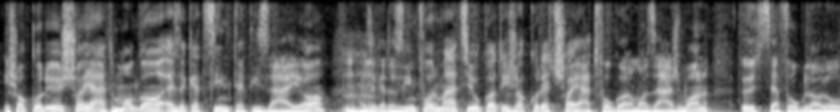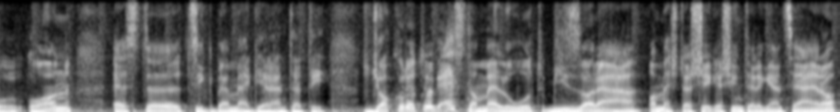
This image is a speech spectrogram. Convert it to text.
És akkor ő saját maga ezeket szintetizálja, uh-huh. ezeket az információkat, és akkor egy saját fogalmazásban, összefoglalóan ezt cikkben megjelenteti. Gyakorlatilag ezt a melót bízza rá a mesterséges intelligenciára,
